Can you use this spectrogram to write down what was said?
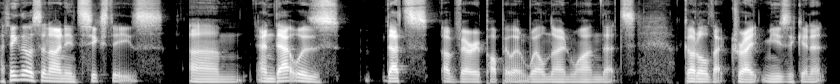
I think that was the 1960s, um, and that was that's a very popular and well-known one. That's got all that great music in it.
